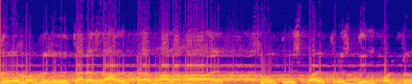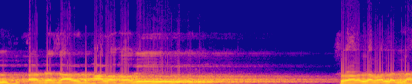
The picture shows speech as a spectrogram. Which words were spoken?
দিনের মধ্যে যদি তার রেজাল্টটা ভালো হয় চৌত্রিশ পঁয়ত্রিশ দিন পর্যন্ত তার রেজাল্ট ভালো হবে। বললেন না?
